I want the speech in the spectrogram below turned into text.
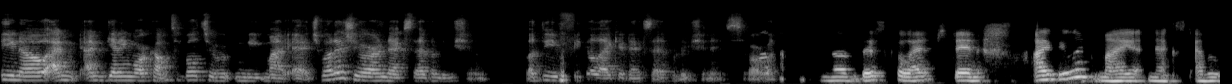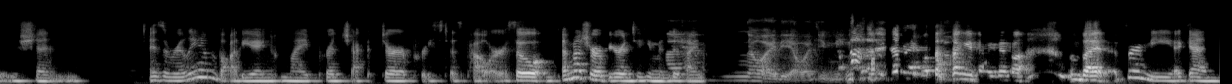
you know i'm i'm getting more comfortable to meet my edge what is your next evolution what do you feel like your next evolution is or what love this question. I feel like my next evolution is really embodying my projector priestess power. So I'm not sure if you're into human design. No idea what you mean. what the fuck are you talking about? But for me, again,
